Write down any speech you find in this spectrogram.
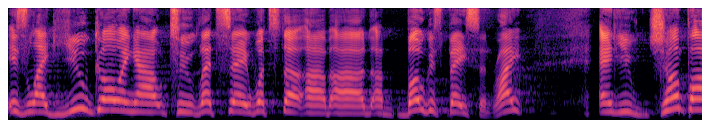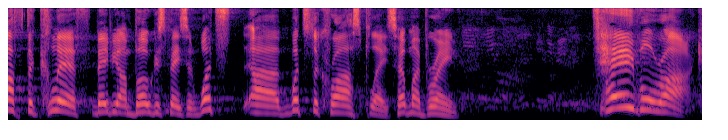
is like you going out to, let's say, what's the uh, uh, uh, bogus basin, right? And you jump off the cliff, maybe on bogus basin. What's uh, what's the cross place? Help my brain. Table Rock.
